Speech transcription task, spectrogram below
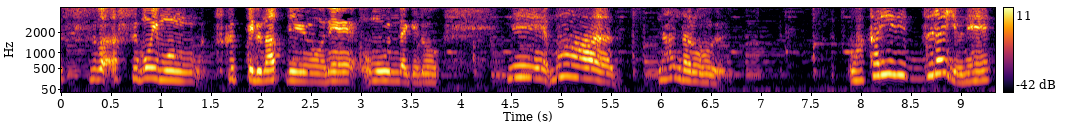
すば、すごいもん作ってるなっていうのをね、思うんだけど、ねえ、まあ、なんだろう、わかりづらいよね。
